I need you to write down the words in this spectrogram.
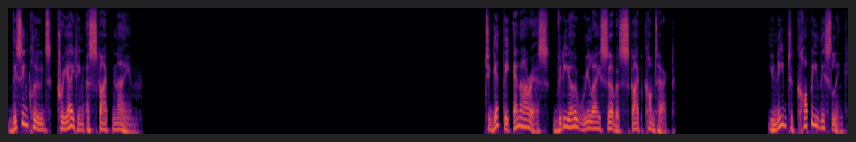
This includes creating a Skype name. To get the NRS Video Relay Service Skype contact, you need to copy this link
